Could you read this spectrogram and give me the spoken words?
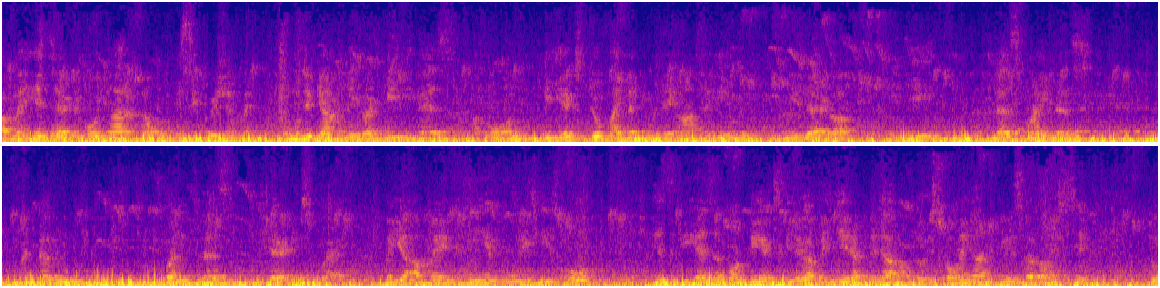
अब मैं इस जेड को यहाँ रख रहा हूँ इस इक्वेशन में। तो मुझे क्या मिलेगा? D S upon D X जो फाइनली मुझे यहाँ से ये मिल जाएगा। कि plus minus under root one plus Z square भैया, अब मैं इतनी ये पूरी चीज़ को इस D S upon D X की जगह पे ये रखने जा रहा हूँ। तो इसको मैं यहाँ रिप्लेस कर रहा हूँ इससे। तो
